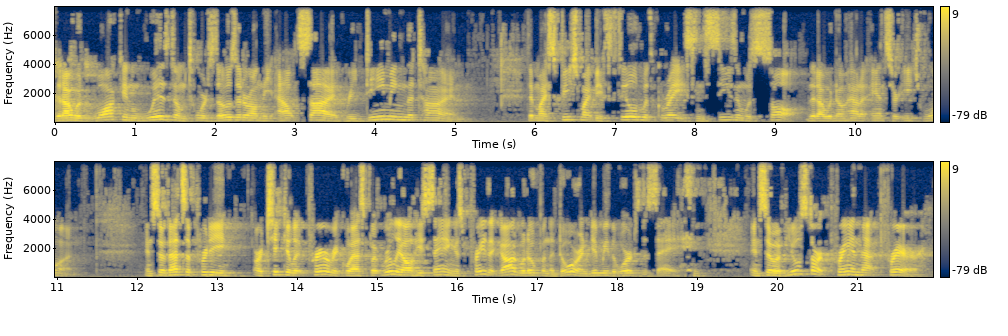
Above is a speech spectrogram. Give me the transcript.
that I would walk in wisdom towards those that are on the outside, redeeming the time that my speech might be filled with grace and seasoned with salt, that I would know how to answer each one. And so that's a pretty articulate prayer request, but really all he's saying is pray that God would open the door and give me the words to say. and so if you'll start praying that prayer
